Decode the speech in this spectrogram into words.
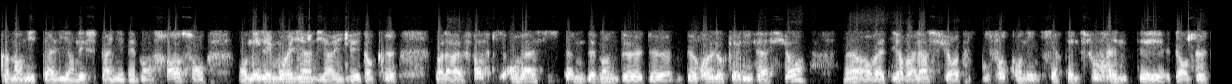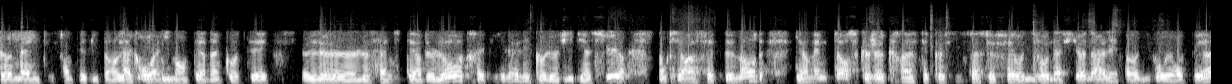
comme en Italie, en Espagne et même en France, on, on ait les moyens d'y arriver. Donc euh, voilà, je pense qu'on va assister à une demande de, de, de relocalisation. Hein, on va dire voilà sur il faut qu'on ait une certaine souveraineté dans deux domaines qui sont évidents. L'agroalimentaire d'un côté le, le sanitaire de l'autre et puis l'écologie bien sûr. Donc il y aura cette demande. Et en même temps ce que je crains c'est que si ça se fait au niveau national et pas au niveau européen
